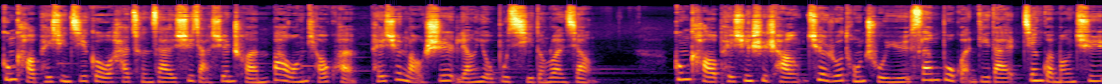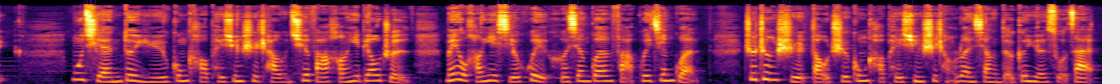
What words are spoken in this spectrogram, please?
公考培训机构还存在虚假宣传、霸王条款、培训老师良莠不齐等乱象，公考培训市场却如同处于三不管地带、监管盲区。目前，对于公考培训市场缺乏行业标准，没有行业协会和相关法规监管，这正是导致公考培训市场乱象的根源所在。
